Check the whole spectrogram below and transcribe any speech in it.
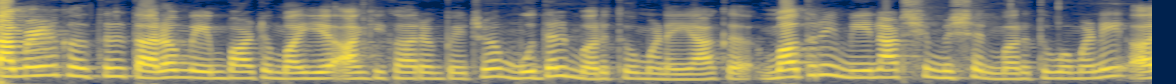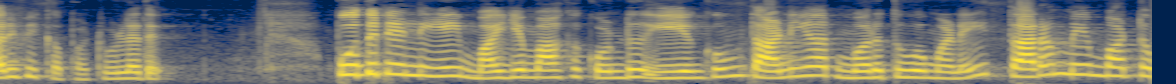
தமிழகத்தில் தர மேம்பாட்டு மைய அங்கீகாரம் பெற்ற முதல் மருத்துவமனையாக மதுரை மீனாட்சி மிஷன் மருத்துவமனை அறிவிக்கப்பட்டுள்ளது. புதுடெல்லியை மையமாக கொண்டு இயங்கும் தனியார் மருத்துவமனை தரம் மேம்பாட்டு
